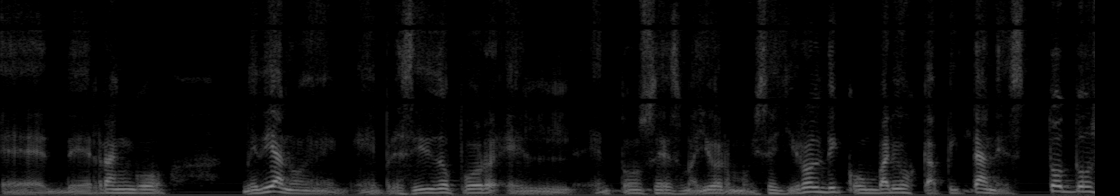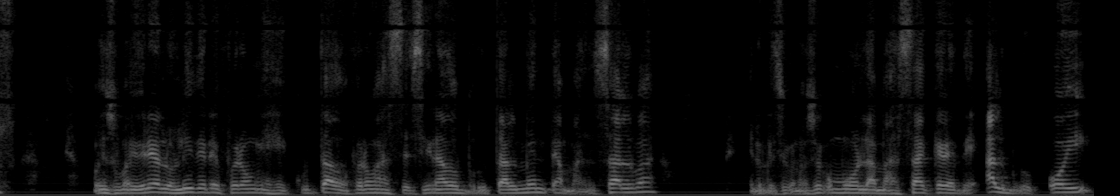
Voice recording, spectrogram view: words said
eh, de rango mediano, eh, eh, presidido por el entonces mayor Moisés Giroldi, con varios capitanes. Todos, o en su mayoría los líderes, fueron ejecutados, fueron asesinados brutalmente a mansalva en lo que se conoció como la masacre de Albrook. Hoy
